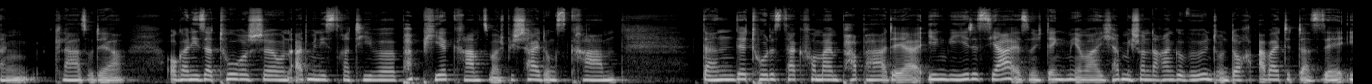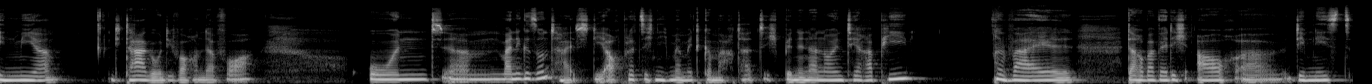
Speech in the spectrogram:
Dann klar, so der organisatorische und administrative Papierkram, zum Beispiel Scheidungskram. Dann der Todestag von meinem Papa, der irgendwie jedes Jahr ist. Und ich denke mir immer, ich habe mich schon daran gewöhnt und doch arbeitet das sehr in mir, die Tage und die Wochen davor. Und ähm, meine Gesundheit, die auch plötzlich nicht mehr mitgemacht hat. Ich bin in einer neuen Therapie weil darüber werde ich auch äh, demnächst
